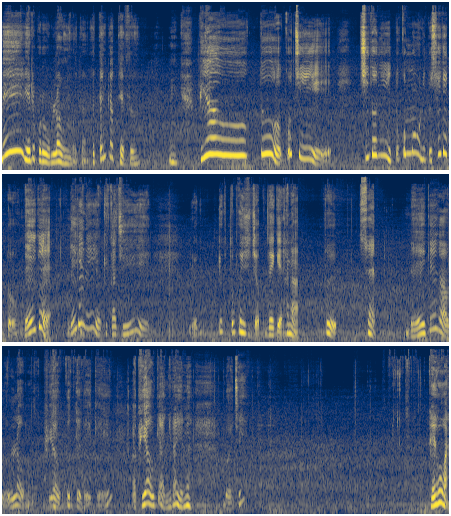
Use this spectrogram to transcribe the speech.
매일 얘를 보러 올라오는 거죠. 그 땡볕에도. 음. 비아욱도 꽃이 지더니 또 꽃몽울이 또 세 개 또, 네 개. 네 개네, 여기까지. 여기, 여기 또 보이시죠? 네 개. 하나, 둘, 셋. 네 개가 올라옵니다. 비아욱 끝에 네 개. 아, 비아욱이 아니라 얘는 뭐지? 대호환.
